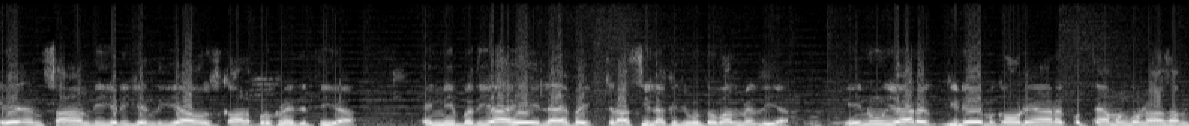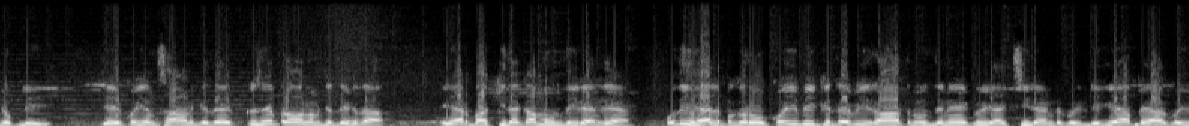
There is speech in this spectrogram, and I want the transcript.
ਇਹ ਇਨਸਾਨ ਦੀ ਜਿਹੜੀ ਜ਼ਿੰਦਗੀ ਆ, ਉਸ ਕਾਲ ਪੁਰਖ ਨੇ ਦਿੱਤੀ ਆ, ਇੰਨੀ ਵਧੀਆ ਇਹ ਲਾਈਫ 84 ਲੱਖ ਜੂਨ ਤੋਂ ਬਾਅਦ ਮਿਲਦੀ ਆ। ਇਹਨੂੰ ਯਾਰ ਕੀੜੇ ਮਕੌੜਿਆਂ, ਯਾਰ ਕੁੱਤਿਆਂ ਵਾਂਗੂ ਨਾ ਸਮਝੋ ਪਲੀਜ਼ ਜੇ ਕੋਈ ਇਨਸਾਨ ਕਿਤੇ, ਕਿਸੇ ਪ੍ਰੋਬਲਮ 'ਚ ਦਿਖਦਾ, ਯਾਰ ਬਾਕੀ ਦਾ ਕੰਮ ਹੁੰਦੇ ਹੀ ਰਹਿੰਦੇ ਆ। ਉਹਦੀ ਹੈਲਪ ਕਰੋ। ਕੋਈ ਵੀ ਕਿਤੇ ਵੀ ਰਾਤ ਨੂੰ ਦਿਨੇ ਕੋਈ ਐਕਸੀਡੈਂਟ ਕੋਈ ਡਿੱਗਿਆ ਪਿਆ ਕੋਈ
